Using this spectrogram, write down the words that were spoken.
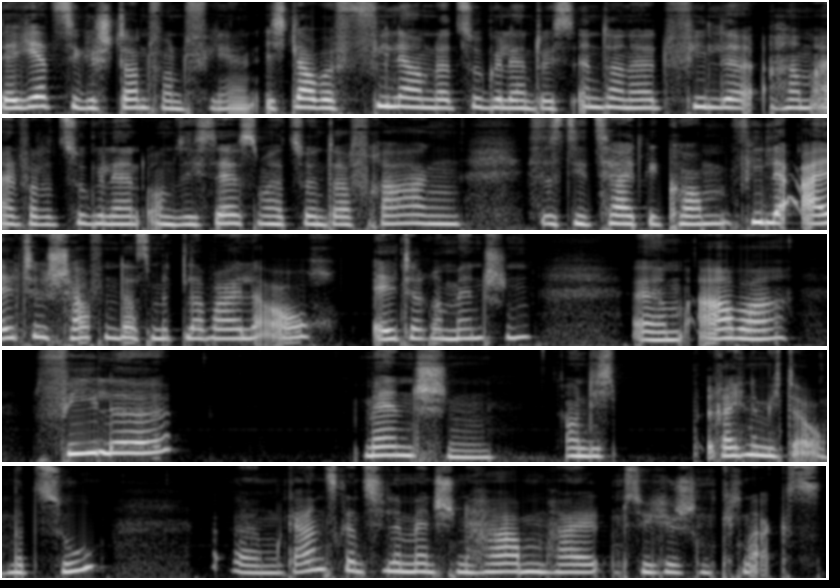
der jetzige Stand von vielen. Ich glaube, viele haben dazugelernt durchs Internet, viele haben einfach dazugelernt, um sich selbst mal zu hinterfragen. Es ist die Zeit gekommen. Viele Alte schaffen das mittlerweile auch, ältere Menschen. Ähm, aber viele Menschen, und ich rechne mich da auch mit zu, ähm, ganz, ganz viele Menschen haben halt psychischen Knacks.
